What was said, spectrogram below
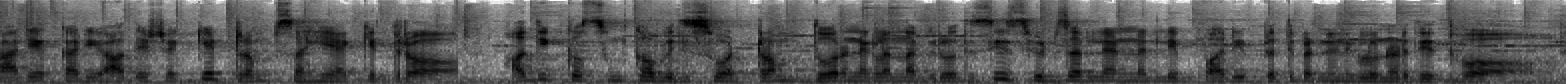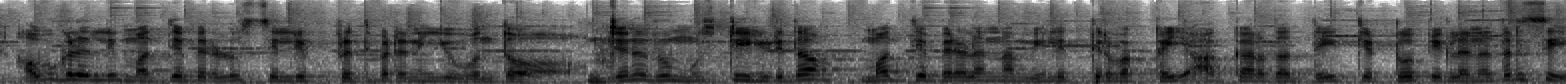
ಕಾರ್ಯಕಾರಿ ಆದೇಶಕ್ಕೆ ಟ್ರಂಪ್ ಸಹಿ ಹಾಕಿದ್ರು. ಅಧಿಕ ಸುಂಕ ವಿಧಿಸುವ ಟ್ರಂಪ್ ಧೋರಣೆಗಳನ್ನು ವಿರೋಧಿಸಿ ಸ್ವಿಟ್ಜರ್ಲೆಂಡ್ನಲ್ಲಿ ಭಾರಿ ಪ್ರತಿಭಟನೆಗಳು ನಡೆದಿದ್ವು. ಅವುಗಳಲ್ಲಿ ಮಧ್ಯ ಬೆರಳು ಸೆಲ್ಯೂಟ್ ಪ್ರತಿಭಟನೆಯೂ ಒಂದು. ಜನರು ಮುಷ್ಟಿ ಹಿಡಿದ ಮಧ್ಯ ಬೆರಳನ್ನ ಮೇಲೆತ್ತಿರುವ ಕೈ ಆಕಾರದ ದೈತ್ಯ ಟೋಪಿಗಳನ್ನು ಧರಿಸಿ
